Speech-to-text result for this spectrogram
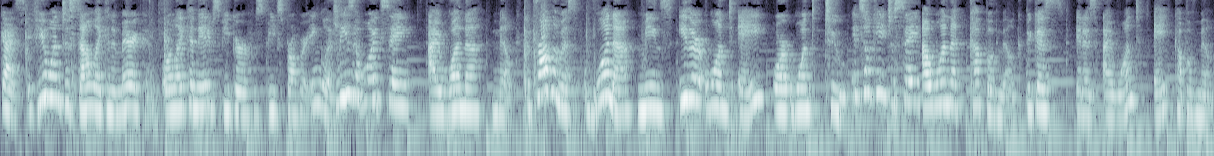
Guys, if you want to sound like an American or like a native speaker who speaks proper English, please avoid saying I wanna milk. The problem is wanna means either want a or want to. It's okay to say I want a cup of milk because it is I want a cup of milk.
